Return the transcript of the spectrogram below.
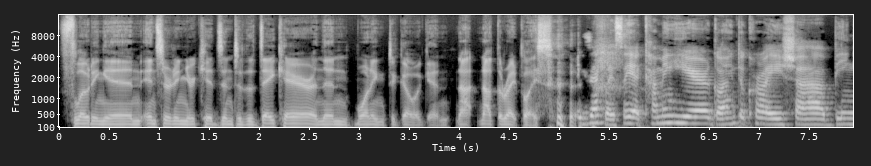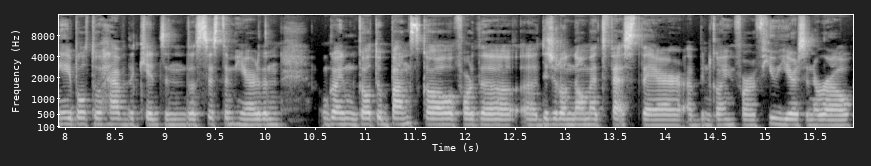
floating in inserting your kids into the daycare and then wanting to go again. Not not the right place. Exactly. So yeah coming here going to croatia being able to have the kids in the system here then I'm going to go to Bansko for the uh, Digital Nomad Fest there. I've been going for a few years in a row.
